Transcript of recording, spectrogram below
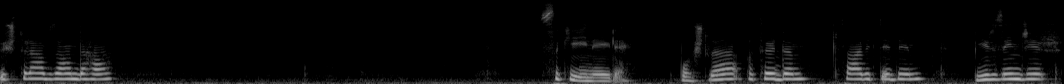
3 trabzan daha. Sık iğne ile boşluğa batırdım, sabitledim. Bir zincir,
